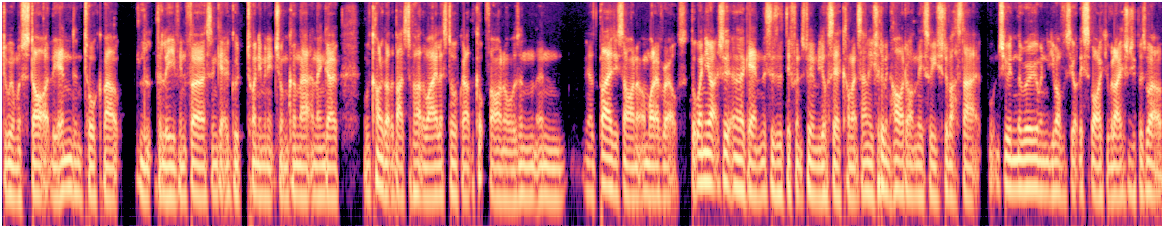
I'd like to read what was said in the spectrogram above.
do we almost start at the end and talk about the leaving first and get a good 20 minute chunk on that and then go we've kind of got the bad stuff out of the way let's talk about the cup finals and and you know, the players you sign and whatever else. But when you actually, and again, this is the difference between you'll see a comment saying you should have been harder on this or you should have asked that. Once you're in the room and you've obviously got this spiky relationship as well,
